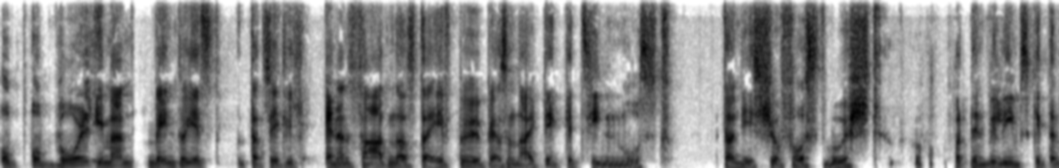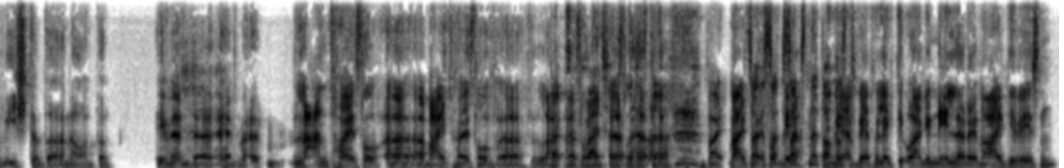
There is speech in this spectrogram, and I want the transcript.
Ob, obwohl, ich meine, wenn du jetzt tatsächlich einen Faden aus der FPÖ-Personaldecke ziehen musst, dann ist schon fast wurscht, ob man den Wilimski erwischt oder einen anderen. Ich meine, äh, äh, Landhäusl, äh, Waldhäusl, äh, Landhäusl. Waldhäusl heißt der. Waldhäusl Sag, sag's nicht anders. Wäre wär vielleicht die originellere Wahl gewesen.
